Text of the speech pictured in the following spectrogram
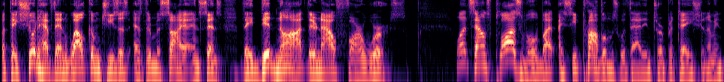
but they should have then welcomed Jesus as their Messiah, and since they did not, they're now far worse. Well, it sounds plausible, but I see problems with that interpretation. I mean,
